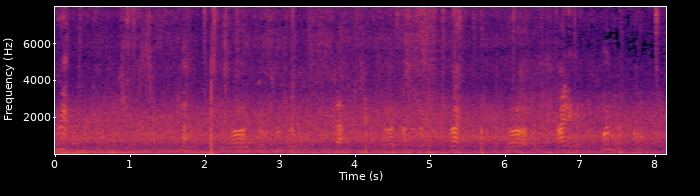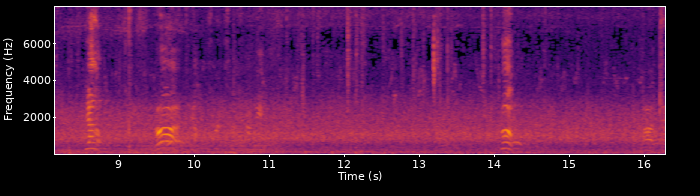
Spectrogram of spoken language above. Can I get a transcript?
Green. Left. Ah, good. Good. Left. Ah, come on. Right. Ah, right again. One more. Come on. Yellow. Good. Yeah. Switch, switch, switch, switch. Blue. Ah, then sides. Ah, sides. Ah. Yellow. Go, go, go, go,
